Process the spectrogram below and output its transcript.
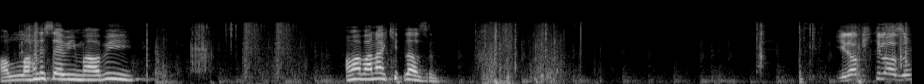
Allah'ını seveyim abi. Ama bana kit lazım. 762 lazım.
